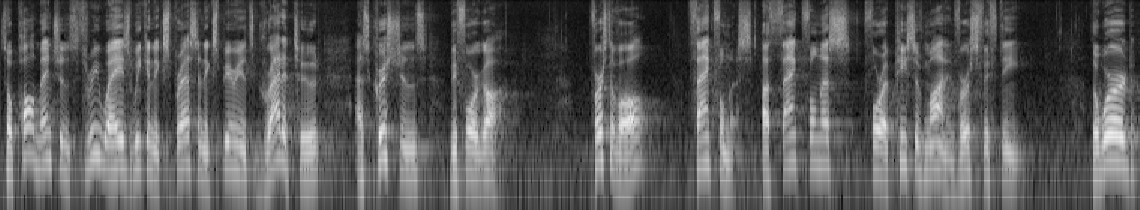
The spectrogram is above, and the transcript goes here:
So Paul mentions three ways we can express and experience gratitude as Christians before God. First of all, thankfulness, a thankfulness for a peace of mind in verse 15. The word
